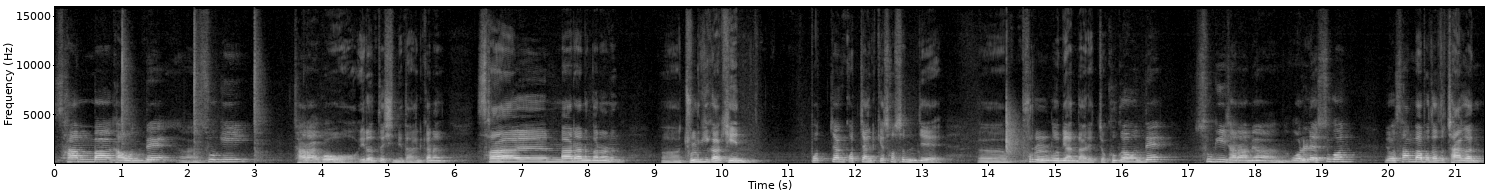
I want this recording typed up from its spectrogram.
삼바 가운데 어, 쑥이 자라고 이런 뜻입니다. 그러니까는 살마라는 거는 어, 줄기가 긴 꽃장꽃장 이렇게 솟은 이제 어, 풀을 의미한다 그랬죠. 그 가운데 쑥이 자라면 원래 쑥은 요 산마보다도 작은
